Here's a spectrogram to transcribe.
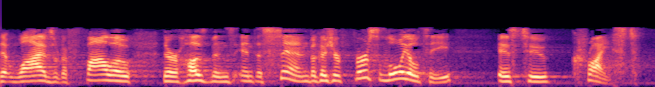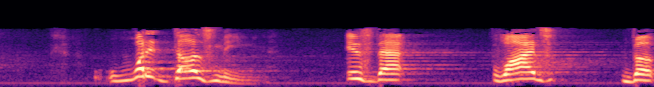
that wives are to follow their husbands into sin because your first loyalty is to Christ. What it does mean is that, wives, the,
